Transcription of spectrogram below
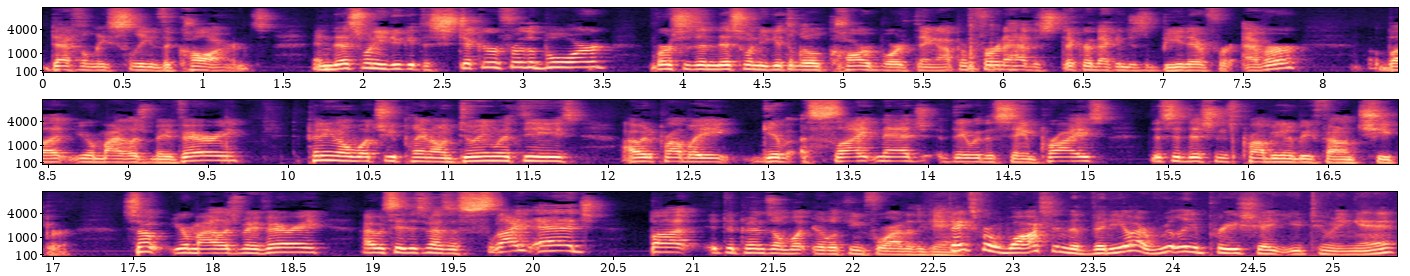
definitely sleeve the cards. And this one, you do get the sticker for the board, versus in this one, you get the little cardboard thing. I prefer to have the sticker that can just be there forever, but your mileage may vary. Depending on what you plan on doing with these, I would probably give a slight edge if they were the same price. This edition is probably going to be found cheaper. So your mileage may vary. I would say this one has a slight edge, but it depends on what you're looking for out of the game. Thanks for watching the video. I really appreciate you tuning in.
